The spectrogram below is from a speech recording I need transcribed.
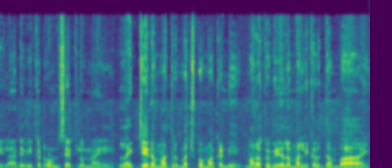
ఇలాంటివి ఇక్కడ రెండు సెట్లు ఉన్నాయి. లైక్ చేయడం మాత్రం మర్చిపోమాకండి. మరొక వీడియోలో మళ్ళీ కలుద్దాం. బాయ్.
